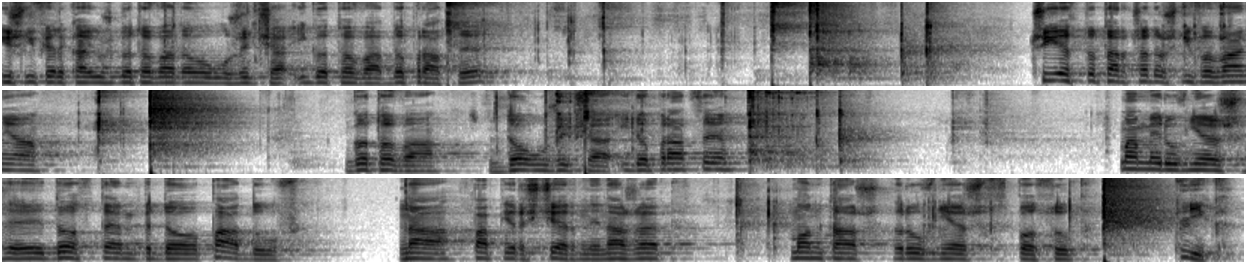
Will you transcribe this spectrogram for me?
i szlifierka już gotowa do użycia i gotowa do pracy. Czy jest to tarcza do szlifowania gotowa do użycia i do pracy. Mamy również y, dostęp do padów na papier ścierny na rzep. Montaż również w sposób klik.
